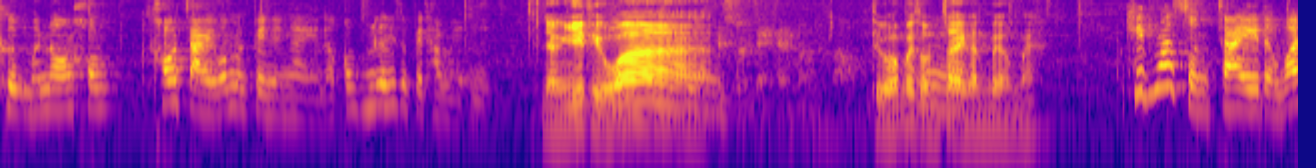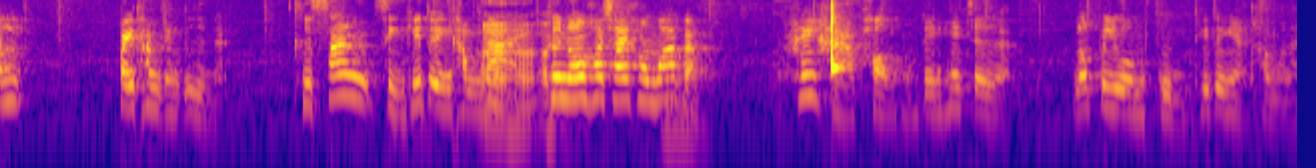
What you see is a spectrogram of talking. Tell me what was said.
คือเหมันน้องเขาเข้าใจว่ามันเป็นยังไง แล้วก็เลือกที่จะไปทำอย่างอื่นอย่างนี้ถือว่าไม่สนใจกันมันหรือเปล่าถือว่าไม่สนใจการเมืองไหมคิดว่าสนใจแต่ว่าไปทำอย่างอื่นอะคือสร้างสิ่งที่ตัวเองทำได้อ่าฮะคือน้องเขาใช้คำว่าแบบ ให้หาเผ่าของตัวเองให้เจออะแล้วไปรวมกลุ่มที่ตัวเองอยากทำอะไร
